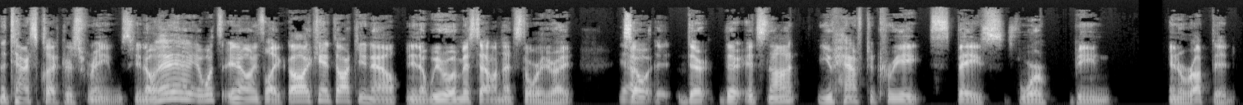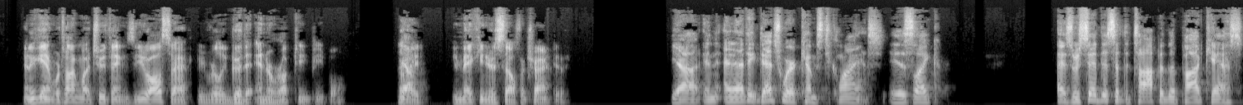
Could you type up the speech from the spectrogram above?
the tax collector screams, you know, Hey, what's, you know, he's like, Oh, I can't talk to you now. You know, we would have missed out on that story, right? Yeah. So there, there, it's not, you have to create space for being interrupted. And again, we're talking about two things. You also have to be really good at interrupting people, Yeah. right? And making yourself attractive. Yeah. And, and I think that's where it comes to clients is like, as we said this at the top of the podcast,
